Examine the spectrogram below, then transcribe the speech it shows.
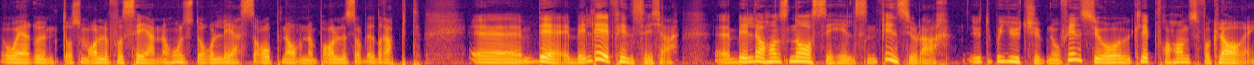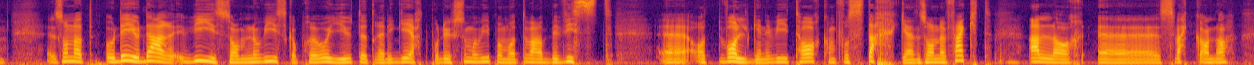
og er rundt, og som alle får se når hun står og leser opp navnet på alle som ble drept. Eh, det bildet fins ikke. Eh, bildet av hans nazihilsen fins jo der. Ute på YouTube nå fins jo klipp fra hans forklaring. Eh, Sånn at, og det er jo der vi som, når vi skal prøve å gi ut et redigert produkt, så må vi på en måte være bevisst eh, at valgene vi tar kan forsterke en sånn effekt, eller eh, svekke den. da.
